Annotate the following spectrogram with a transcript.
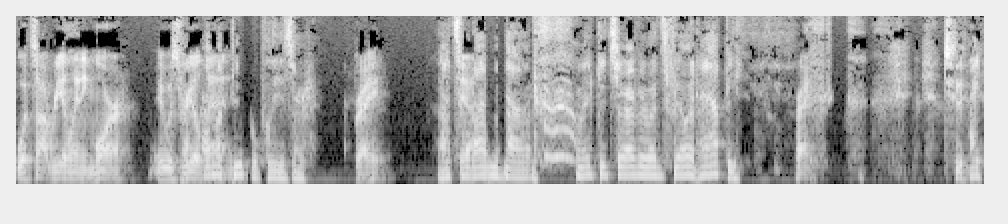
well it's not real anymore it was real I'm a people pleaser. right That's what I'm about. Making sure everyone's feeling happy. right to, I-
